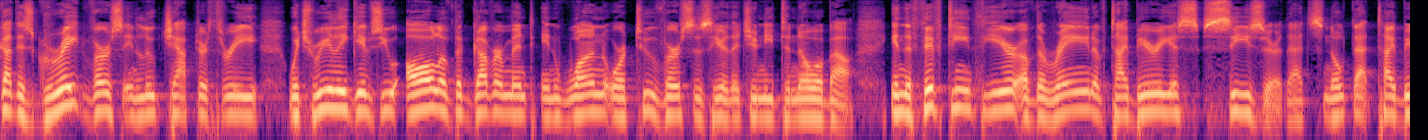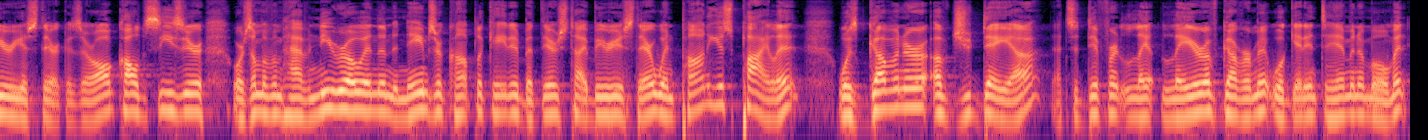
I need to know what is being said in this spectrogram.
got this great verse in Luke chapter 3, which really gives you all of the government in one or two verses here that you need to know about. In the 15th year of the reign of Tiberius Caesar, that's note that Tiberius there, because they're all called Caesar, or some of them have Nero in them. The names are complicated, but there's Tiberius there. When Pontius Pilate was governor of Judea, that's a different la- layer of government. We'll get into him in a moment.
